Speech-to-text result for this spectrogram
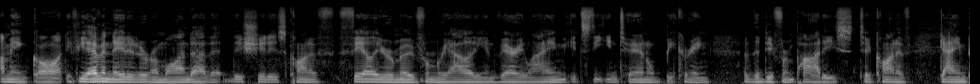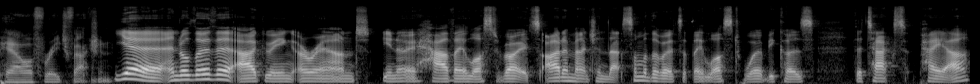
I mean, God, if you ever needed a reminder that this shit is kind of fairly removed from reality and very lame, it's the internal bickering of the different parties to kind of gain power for each faction. Yeah, and although they're arguing around, you know, how they lost votes, I'd imagine that some of the votes that they lost were because the taxpayer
